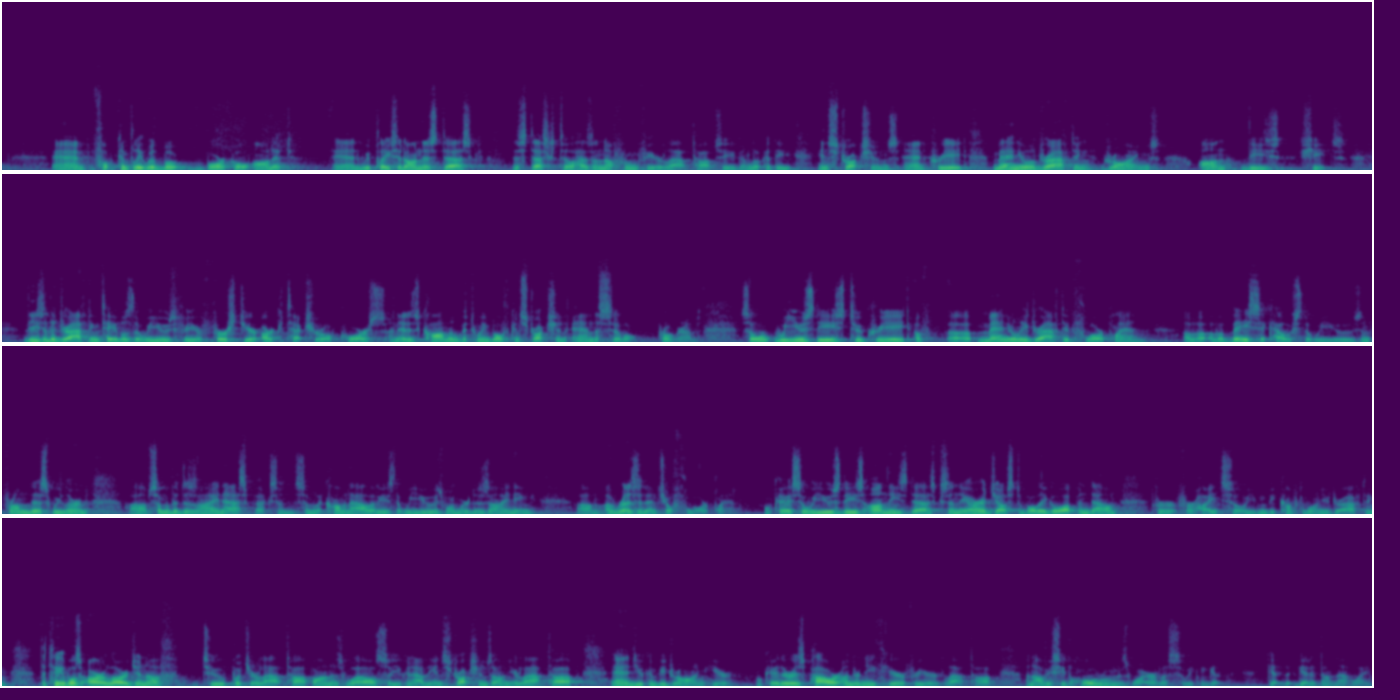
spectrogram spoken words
and complete with Borco on it, and we place it on this desk. This desk still has enough room for your laptop so you can look at the instructions and create manual drafting drawings on these sheets. These are the drafting tables that we use for your first year architectural course, and it is common between both construction and the civil programs. So we use these to create a, a manually drafted floor plan of a, of a, basic house that we use. And from this, we learn uh, some of the design aspects and some of the commonalities that we use when we're designing um, a residential floor plan. Okay, so we use these on these desks and they are adjustable. They go up and down for, for height so you can be comfortable when you're drafting. The tables are large enough to put your laptop on as well so you can have the instructions on your laptop and you can be drawing here. Okay, there is power underneath here for your laptop and obviously the whole room is wireless so we can get, get, get it done that way.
